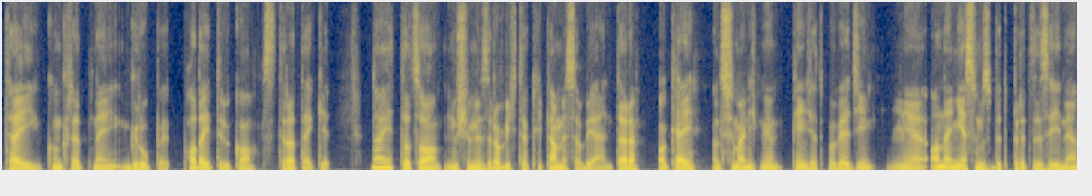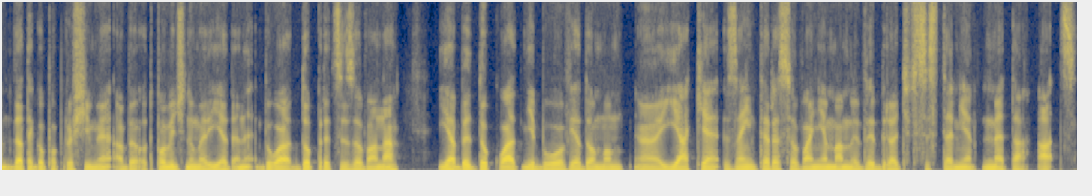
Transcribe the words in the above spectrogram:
tej konkretnej grupy. Podaj tylko strategię. No i to, co musimy zrobić, to klikamy sobie Enter. OK, otrzymaliśmy pięć odpowiedzi. One nie są zbyt precyzyjne, dlatego poprosimy, aby odpowiedź numer jeden była doprecyzowana i aby dokładnie było wiadomo, e, jakie zainteresowania mamy wybrać w systemie Meta Ads.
